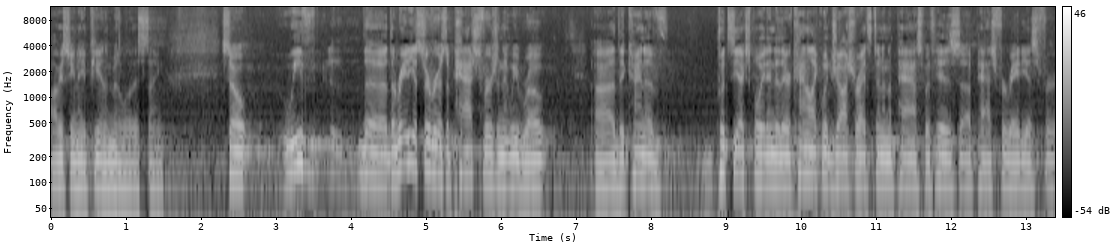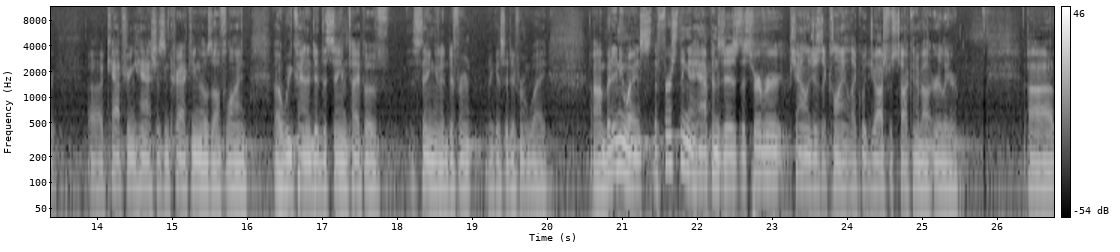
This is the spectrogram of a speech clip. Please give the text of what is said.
obviously an AP in the middle of this thing. So, we've the the Radius server is a patched version that we wrote uh, that kind of puts the exploit into there, kind of like what Josh Wright's done in the past with his uh, patch for Radius for uh, capturing hashes and cracking those offline. Uh, we kind of did the same type of thing in a different, I guess, a different way. Um, but anyways, the first thing that happens is the server challenges a client, like what Josh was talking about earlier. Uh,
